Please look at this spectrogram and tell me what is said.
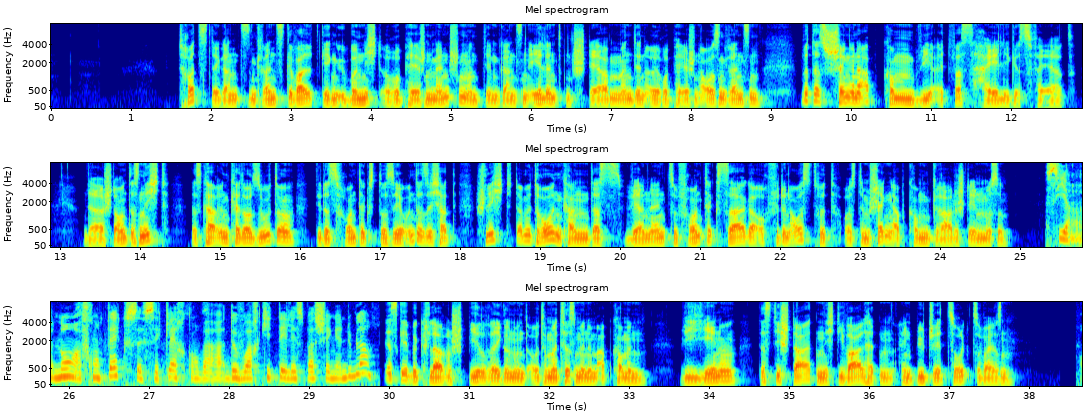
Trotz der ganzen Grenzgewalt gegenüber nicht-europäischen Menschen und dem ganzen Elend und Sterben an den europäischen Außengrenzen wird das Schengener Abkommen wie etwas Heiliges verehrt. Da erstaunt es nicht, dass Karin Kedal-Suter, die das Frontex-Dossier unter sich hat, schlicht damit drohen kann, dass wer Nein zu Frontex sage, auch für den Austritt aus dem Schengen-Abkommen gerade stehen müsse. S'il y a un non à Frontex, c'est clair qu'on va devoir quitter l'espace Schengen-Dublin. Es gebe klare Spielregeln und Automatismen im Abkommen, wie jener, dass die Staaten nicht die Wahl hätten, ein Budget zurückzuweisen.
